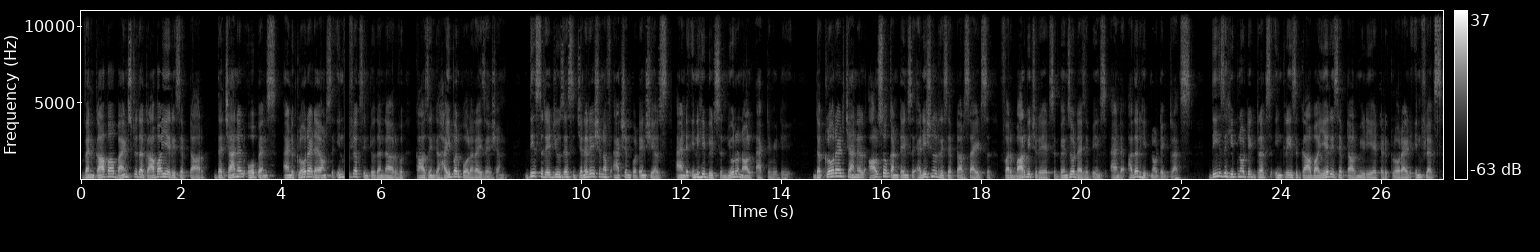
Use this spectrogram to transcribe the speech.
When GABA binds to the GABA A receptor, the channel opens and chloride ions influx into the nerve, causing hyperpolarization. This reduces generation of action potentials and inhibits neuronal activity. The chloride channel also contains additional receptor sites for barbiturates, benzodiazepines, and other hypnotic drugs. These hypnotic drugs increase GABA A receptor mediated chloride influx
